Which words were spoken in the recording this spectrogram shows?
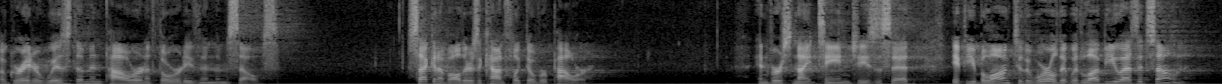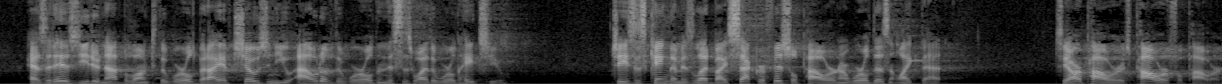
of greater wisdom and power and authority than themselves. Second of all, there's a conflict over power. In verse 19, Jesus said, If you belong to the world, it would love you as its own. As it is, you do not belong to the world, but I have chosen you out of the world, and this is why the world hates you. Jesus' kingdom is led by sacrificial power, and our world doesn't like that. See, our power is powerful power.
